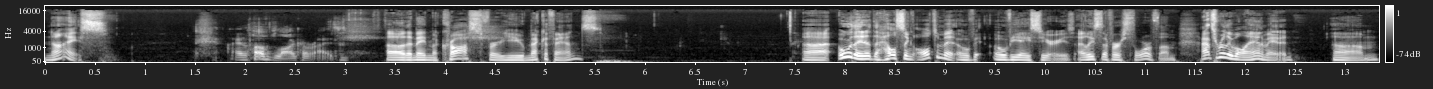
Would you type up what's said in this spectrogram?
Nice. I love Log Horizon. Uh, they made Macross for you mecha fans. Uh, oh, they did the Hellsing Ultimate OV- OVA series, at least the first four of them. That's really well animated. Um,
